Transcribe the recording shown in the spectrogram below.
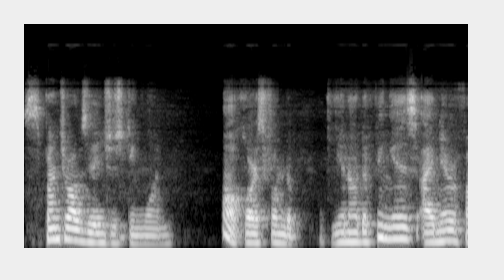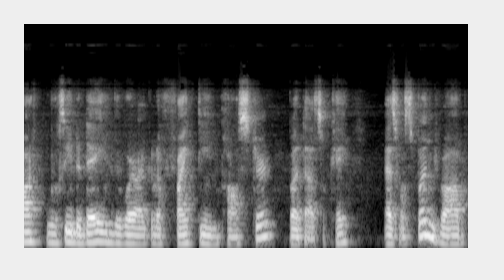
SpongeBob is an interesting one. Oh, of course, from the you know the thing is, I never thought we'll see the day where I'm gonna fight the imposter, but that's okay. As for SpongeBob,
